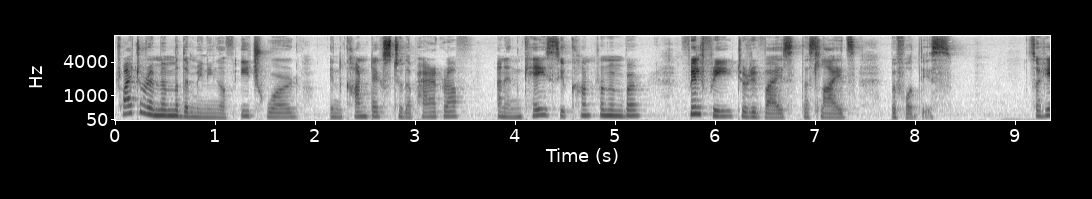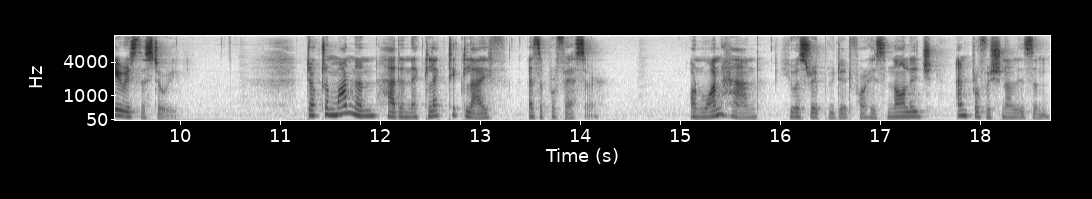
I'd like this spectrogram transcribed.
Try to remember the meaning of each word in context to the paragraph, and in case you can't remember, feel free to revise the slides before this. So here is the story. Dr. Mannan had an eclectic life as a professor. On one hand, he was reputed for his knowledge and professionalism.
